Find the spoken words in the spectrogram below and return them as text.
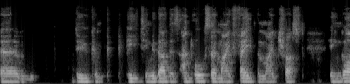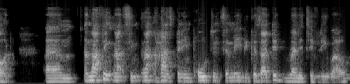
um, do competing with others, and also my faith and my trust in God. Um, and I think that's that has been important for me because I did relatively well,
